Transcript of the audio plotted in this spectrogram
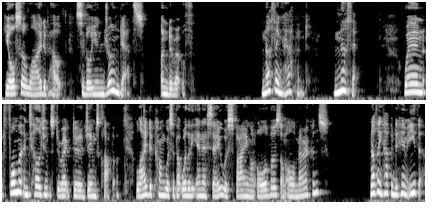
He also lied about civilian drone deaths under oath. Nothing happened. Nothing. When former intelligence director James Clapper lied to Congress about whether the NSA was spying on all of us, on all Americans, nothing happened to him either.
